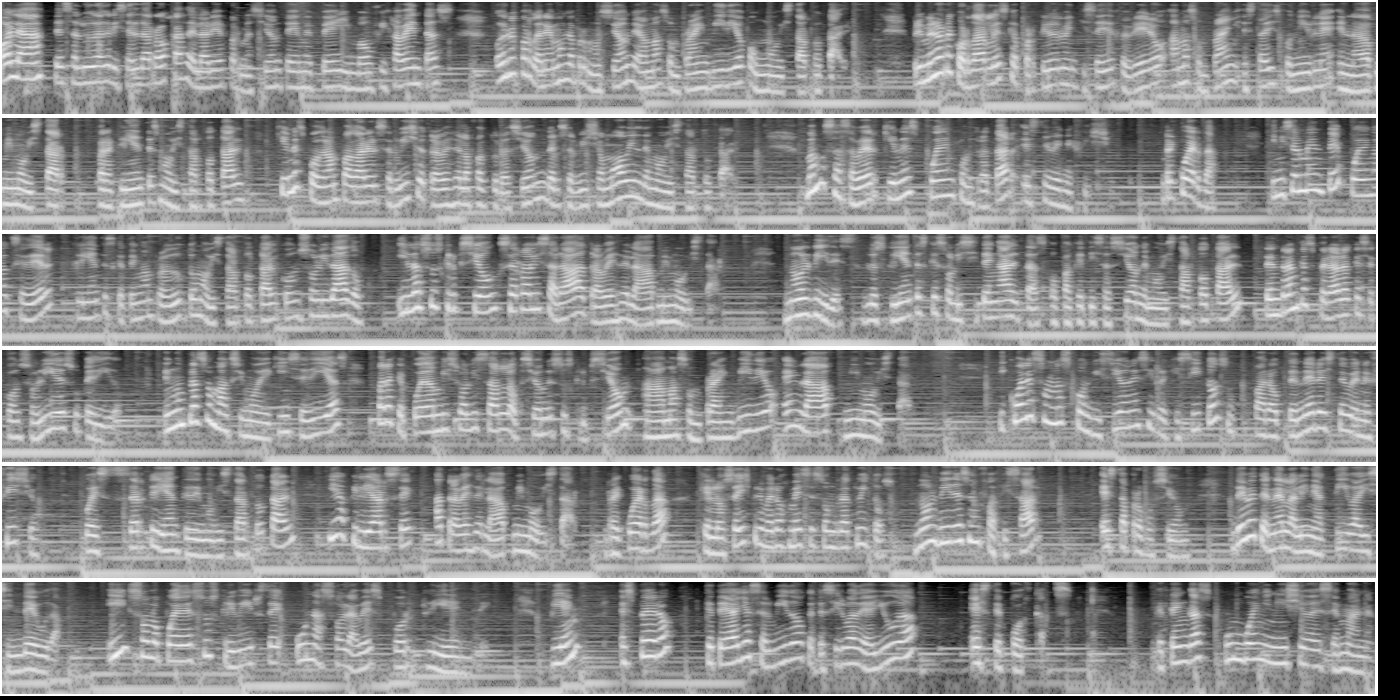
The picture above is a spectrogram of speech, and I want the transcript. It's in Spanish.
Hola, te saluda Griselda Rojas del área de formación TMP Inbound Fija Ventas. Hoy recordaremos la promoción de Amazon Prime Video con Movistar Total. Primero recordarles que a partir del 26 de febrero Amazon Prime está disponible en la app Mi Movistar para clientes Movistar Total, quienes podrán pagar el servicio a través de la facturación del servicio móvil de Movistar Total. Vamos a saber quiénes pueden contratar este beneficio. Recuerda, Inicialmente pueden acceder clientes que tengan producto Movistar Total consolidado y la suscripción se realizará a través de la app Mi Movistar. No olvides, los clientes que soliciten altas o paquetización de Movistar Total tendrán que esperar a que se consolide su pedido en un plazo máximo de 15 días para que puedan visualizar la opción de suscripción a Amazon Prime Video en la app Mi Movistar. ¿Y cuáles son las condiciones y requisitos para obtener este beneficio? Pues ser cliente de Movistar Total y afiliarse a través de la app Mi Movistar. Recuerda que los seis primeros meses son gratuitos. No olvides enfatizar esta promoción. Debe tener la línea activa y sin deuda y solo puede suscribirse una sola vez por cliente. Bien, espero que te haya servido, que te sirva de ayuda este podcast. Que tengas un buen inicio de semana.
